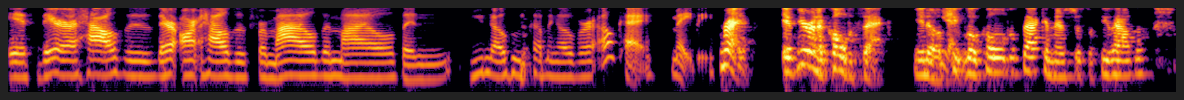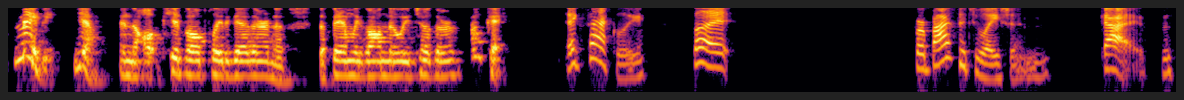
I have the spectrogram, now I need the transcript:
If there are houses, there aren't houses for miles and miles, and you know who's coming over. Okay, maybe. Right. If you're in a cul-de-sac, you know, a Yeah. cute little cul-de-sac and there's just a few houses, maybe. Yeah. And the all, kids all play together and the, the families all know each other. Okay. Exactly. But for my situation, guys, this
